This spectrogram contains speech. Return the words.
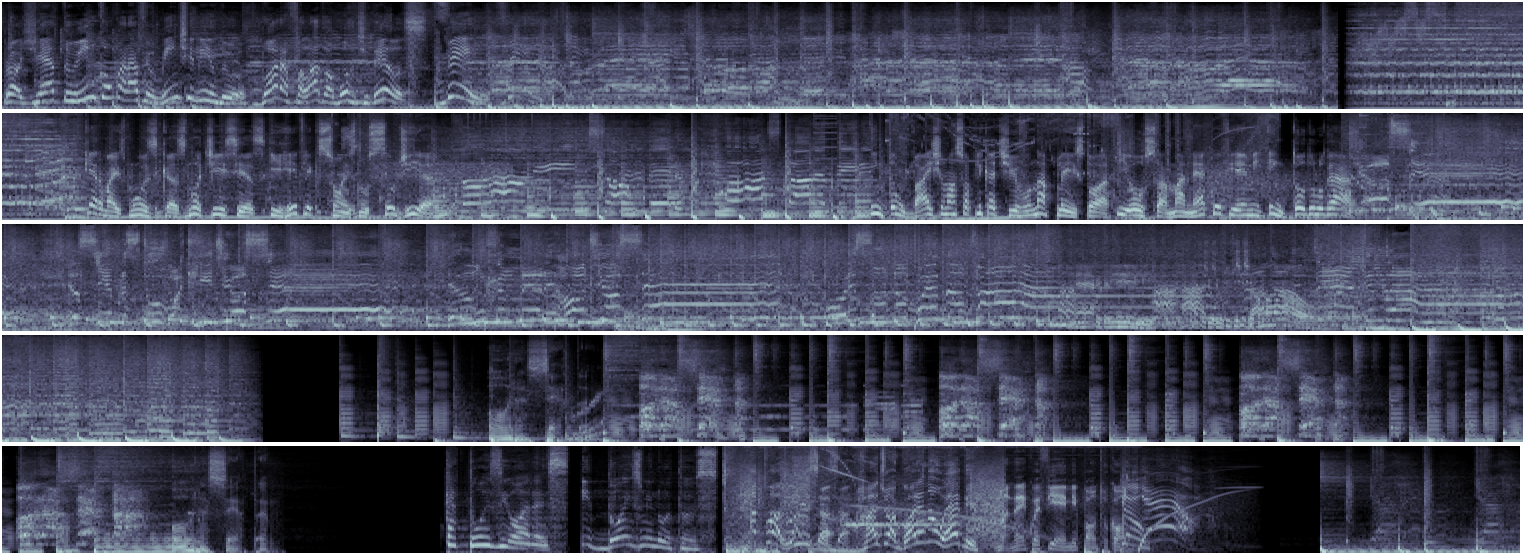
Projeto incomparavelmente lindo. Bora falar do amor de Deus? Vem! Vem! Quer mais músicas, notícias e reflexões no seu dia? Então baixe nosso aplicativo na Play Store e ouça Maneco FM em todo lugar. Eu sempre estuvo aqui de você. Eu nunca me derrou de você. Por isso não puedo parar. Maneco FM, a rádio que te dá moral. 14 horas e 2 minutos. Atualiza! Rádio agora é na web. ManecoFM.com.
